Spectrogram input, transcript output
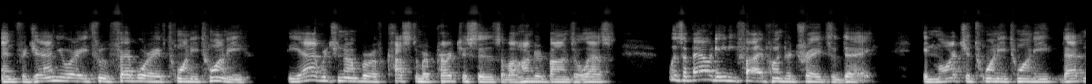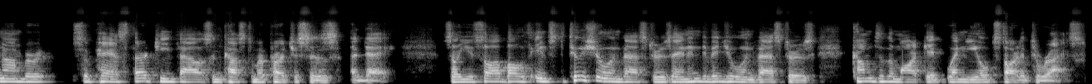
And for January through February of 2020, the average number of customer purchases of 100 bonds or less was about 8,500 trades a day. In March of 2020, that number surpassed 13,000 customer purchases a day. So you saw both institutional investors and individual investors come to the market when yields started to rise.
